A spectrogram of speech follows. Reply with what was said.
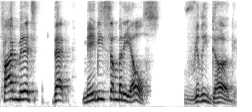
five minutes that maybe somebody else really dug.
